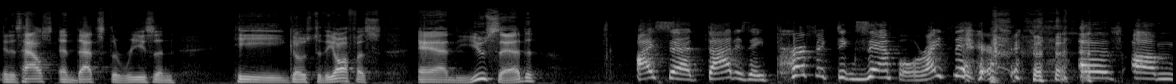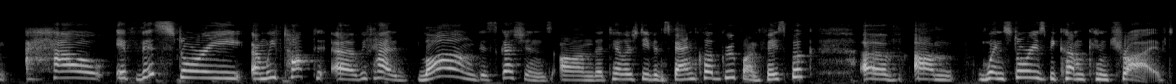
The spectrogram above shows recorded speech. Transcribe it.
in his house and that's the reason he goes to the office and you said I said that is a perfect example right there of um, how if this story and we've talked uh, we've had long discussions on the Taylor Stevens fan club group on Facebook of um, when stories become contrived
